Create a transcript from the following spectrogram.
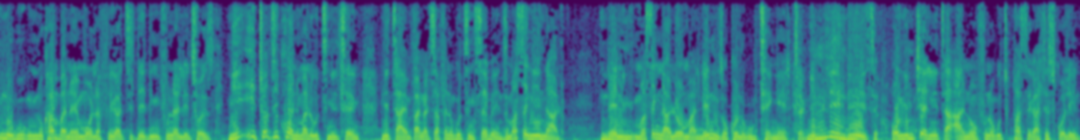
unoku- unokuhamba naye mall afika athi "Daddy, ngifuna le toys. Ngithothi khona imali ukuthi ngilithenge. Ngithi hayi mfana kusafanele ukuthi ngisebenze. Mase nginalo. Then mase nginalo mali then ngizokhona ukukuthengela. Thenga. ngimlindise o ngimtshela ngithi ah no ufuna ukuthi uphase kahle esikoleni.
